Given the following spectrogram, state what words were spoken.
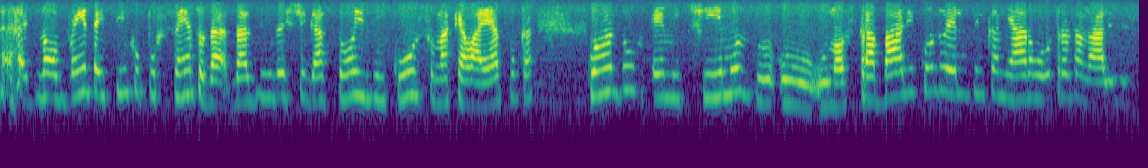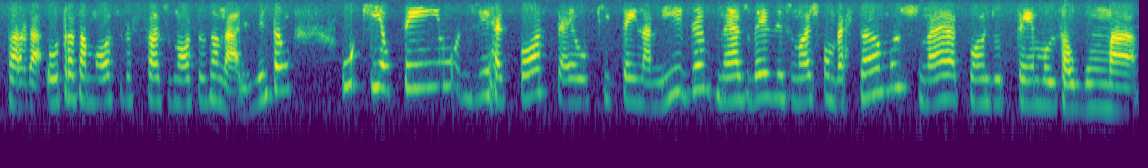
95% da, das investigações em curso naquela época, quando emitimos o, o, o, nosso trabalho e quando eles encaminharam outras análises para outras amostras para as nossas análises. Então, o que eu tenho de resposta é o que tem na mídia, né? Às vezes nós conversamos, né? Quando temos alguma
